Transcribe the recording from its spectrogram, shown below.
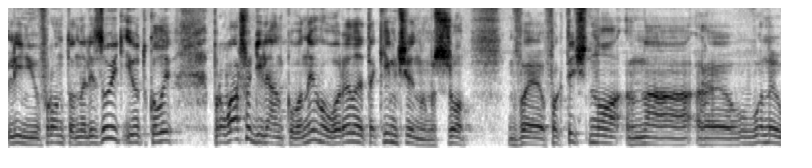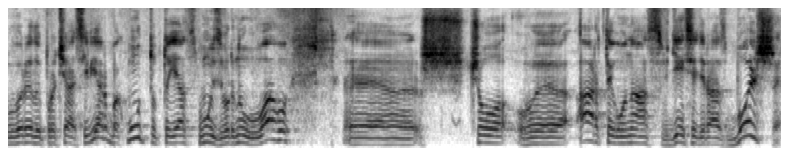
лінію фронту аналізують. І от коли про вашу ділянку вони говорили таким чином, що в, фактично на, е, вони говорили про часів яр, Бахмут, тобто я звернув увагу, е, що е, арти у нас в 10 разів більше,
